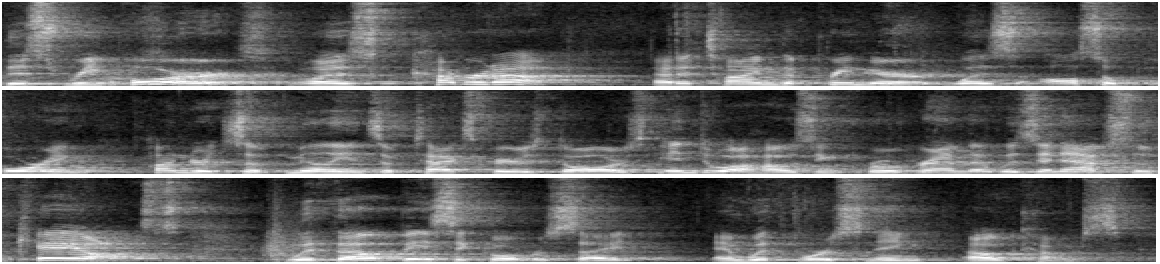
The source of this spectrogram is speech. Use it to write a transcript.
This report was covered up at a time the Premier was also pouring hundreds of millions of taxpayers' dollars into a housing program that was in absolute chaos, without basic oversight and with worsening outcomes.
